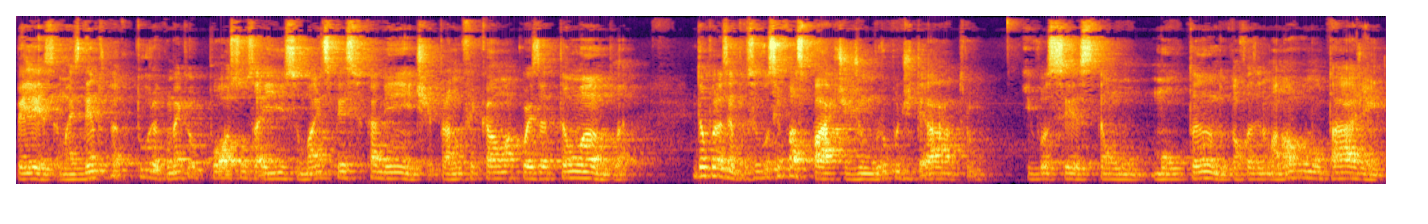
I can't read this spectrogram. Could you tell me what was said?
beleza, mas dentro da cultura, como é que eu posso usar isso mais especificamente para não ficar uma coisa tão ampla? Então, por exemplo, se você faz parte de um grupo de teatro e vocês estão montando, estão fazendo uma nova montagem,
